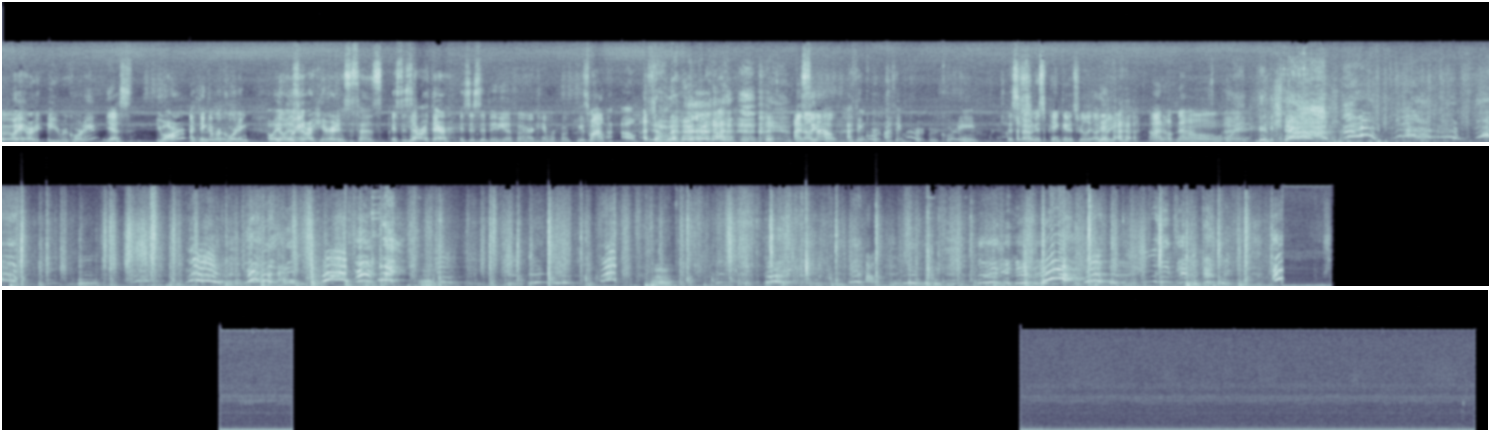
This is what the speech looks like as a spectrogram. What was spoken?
Wait, are, are you recording? Yes, You are? I think I'm recording. Oh, wait, no, is wait. it right here? Is it says? Is this yeah, a- right there? Is this a video phone or a camera phone? You can smile. Oh, I don't know. I don't know. I think we're. I think we're recording. This phone is pink and it's really ugly. I don't know. Wait. Надя!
